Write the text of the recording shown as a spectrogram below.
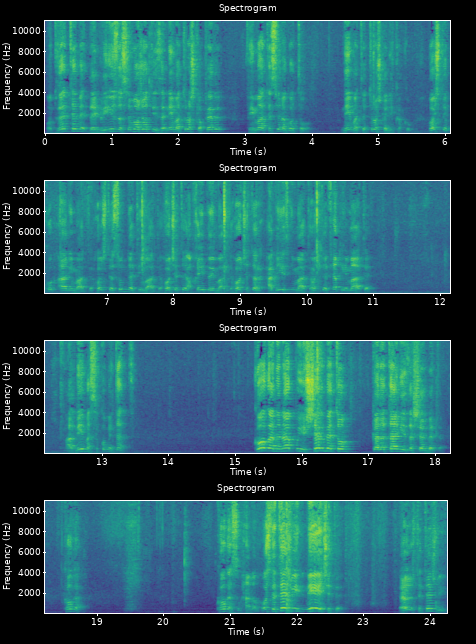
Odvedite me da je blizu da se može otići, da nema troška preve, vi imate sve na gotovo. Nemate troška nikakvog. Hoćete Kur'an imate, hoćete sunnet imate, hoćete akidu imate, hoćete hadis imate, hoćete fiqh imate. Ali nema se kome dati. Koga ne napoji šerbetom kada taj nije za šerbeta? Koga? Koga, subhanallah? Hoćete težvi? Nećete. Evo, hoćete težvi?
